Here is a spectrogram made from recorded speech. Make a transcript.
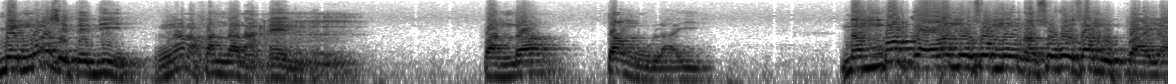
Mais moi je te dis nga nafanda na inde pendant temps molai na mboka wana ozomona soki oza mopaya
